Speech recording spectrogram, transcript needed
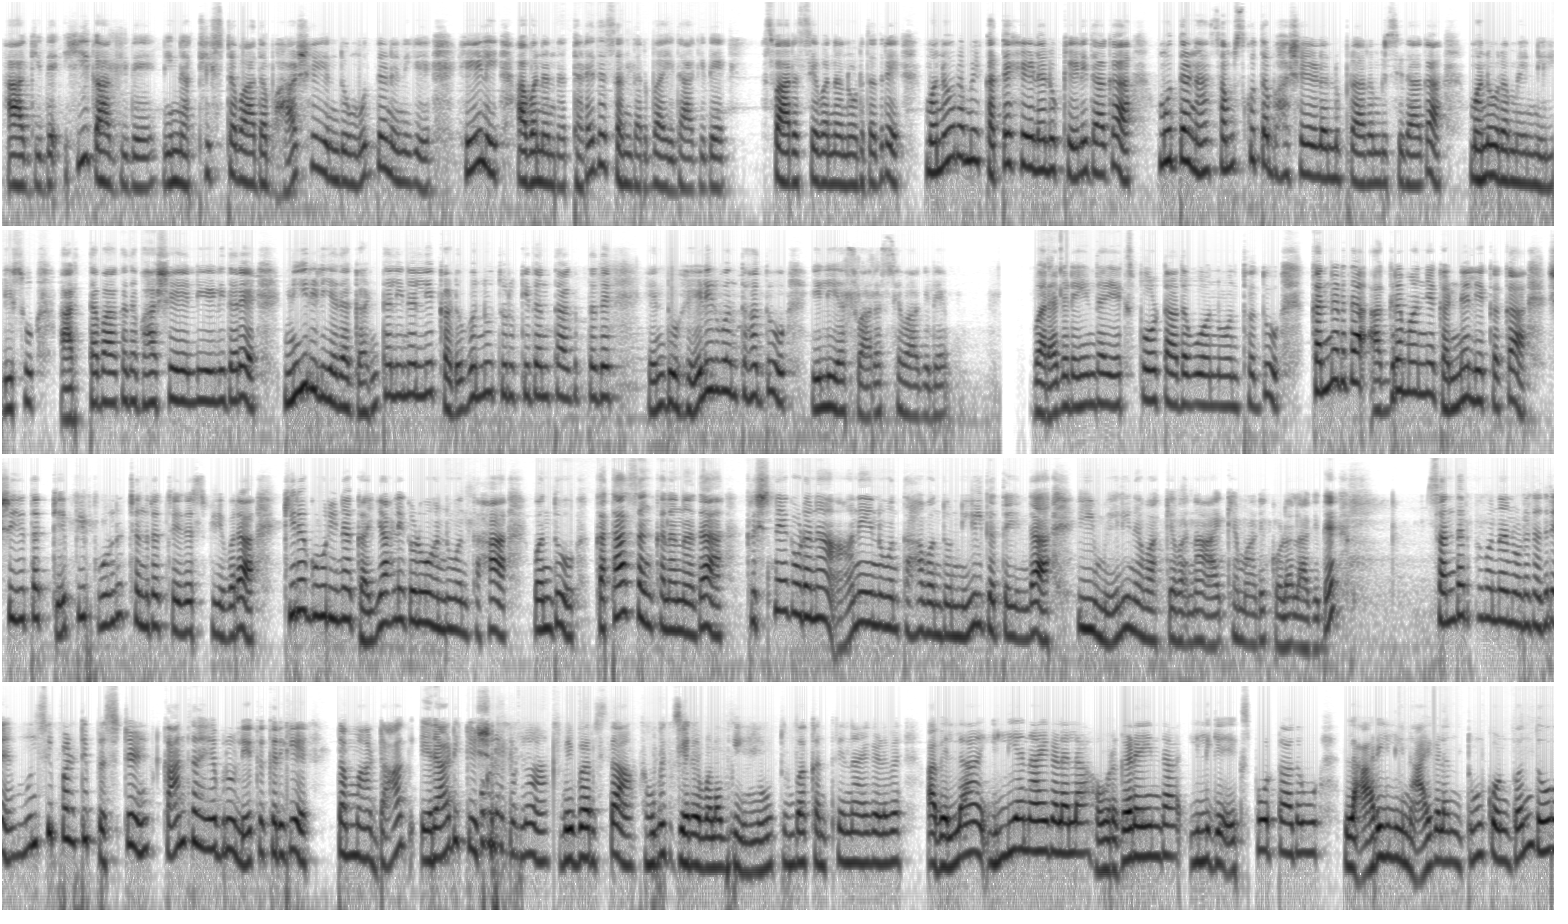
ಆಗಿದೆ. ಹೀಗಾಗಿದೆ. ನಿನ್ನ ಕ್ಲಿಷ್ಟವಾದ ಭಾಷೆ ಎಂದು ಮುದ್ದಣನಿಗೆ ಹೇಳಿ ಅವನನ್ನು ತಡೆದ ಸಂದರ್ಭ ಇದಾಗಿದೆ. ಸ್ವಾರಸ್ಯವನ್ನು ನೋಡಿದ್ರೆ ಮನೋರಮೆ ಕತೆ ಹೇಳಲು ಕೇಳಿದಾಗ ಮುದ್ದಣ ಸಂಸ್ಕೃತ ಭಾಷೆ ಹೇಳಲು ಪ್ರಾರಂಭಿಸಿದಾಗ ಮನೋರಮೆ ನಿಲ್ಲಿಸು. ಅರ್ಥವಾಗದ ಭಾಷೆಯಲ್ಲಿ ಹೇಳಿದರೆ ನೀರಿಳಿಯದ ಗಂಟಲಿನಲ್ಲಿ ಕಡುಬನ್ನು ತುರುಕಿದಂತಾಗುತ್ತದೆ ಎಂದು ಹೇಳಿರುವಂತಹದ್ದು ಇಲ್ಲಿಯ ಸ್ವಾರಸ್ಯವಾಗಿದೆ. ಹೊರಗಡೆಯಿಂದ ಎಕ್ಸ್ಪೋರ್ಟ್ ಆದವು ಅನ್ನುವಂಥದ್ದು ಕನ್ನಡದ ಅಗ್ರಮಾನ್ಯ ಗಣ್ಯ ಲೇಖಕ ಶ್ರೀಯುತ ಕೆ ಪಿ ಪೂರ್ಣಚಂದ್ರ ತೇಜಸ್ವಿಯವರ ಕಿರಗೂರಿನ ಗಯ್ಯಾಳಿಗಳು ಅನ್ನುವಂತಹ ಒಂದು ಕಥಾ ಸಂಕಲನದ ಕೃಷ್ಣೇಗೌಡನ ಆನೆ ಎನ್ನುವಂತಹ ಒಂದು ನೀಳ್ಗತೆಯಿಂದ ಈ ಮೇಲಿನ ವಾಕ್ಯವನ್ನು ಆಯ್ಕೆ ಮಾಡಿಕೊಳ್ಳಲಾಗಿದೆ. ಸಂದರ್ಭವನ್ನು ನೋಡೋದಾದರೆ ಮುನ್ಸಿಪಾಲ್ಟಿ ಪ್ರೆಸಿಡೆಂಟ್ ಖಾನ್ ಸಾಹೇಬರು ಲೇಖಕರಿಗೆ ತಮ್ಮ ಡಾಗ್ ಎರಾಡಿಕೇಶನ್ ವಿವರಿಸ್ತಾ ಮುಗಿಗೆರೆ ಒಳಗೆ ಇನ್ನೂ ತುಂಬ ಕಂತ್ರಿ ನಾಯಿಗಳಿವೆ. ಅವೆಲ್ಲ ಇಲ್ಲಿಯ ನಾಯಿಗಳೆಲ್ಲ, ಹೊರಗಡೆಯಿಂದ ಇಲ್ಲಿಗೆ ಎಕ್ಸ್ಪೋರ್ಟ್ ಆದವು. ಲಾರಿಲಿ ನಾಯಿಗಳನ್ನು ತುಂಬ್ಕೊಂಡು ಬಂದು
